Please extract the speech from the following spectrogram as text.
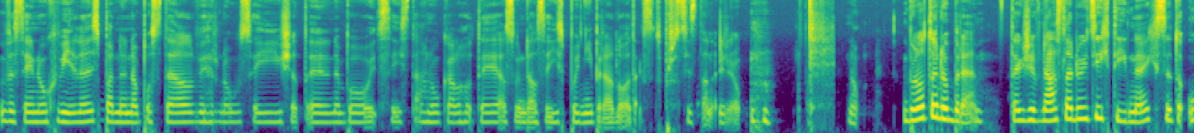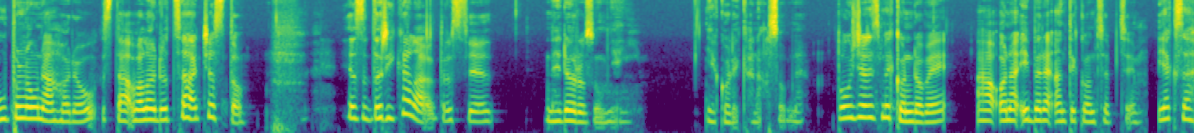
ve stejnou chvíli, spadne na postel, vyhrnou se jí šaty nebo se jí stáhnou kalhoty a sundá se jí spodní prádlo a tak se to prostě stane, že jo. no. Bylo to dobré, takže v následujících týdnech se to úplnou náhodou stávalo docela často. Já jsem to říkala, prostě nedorozumění. Několika násobné. Použili jsme kondomy a ona i bere antikoncepci. Jak se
